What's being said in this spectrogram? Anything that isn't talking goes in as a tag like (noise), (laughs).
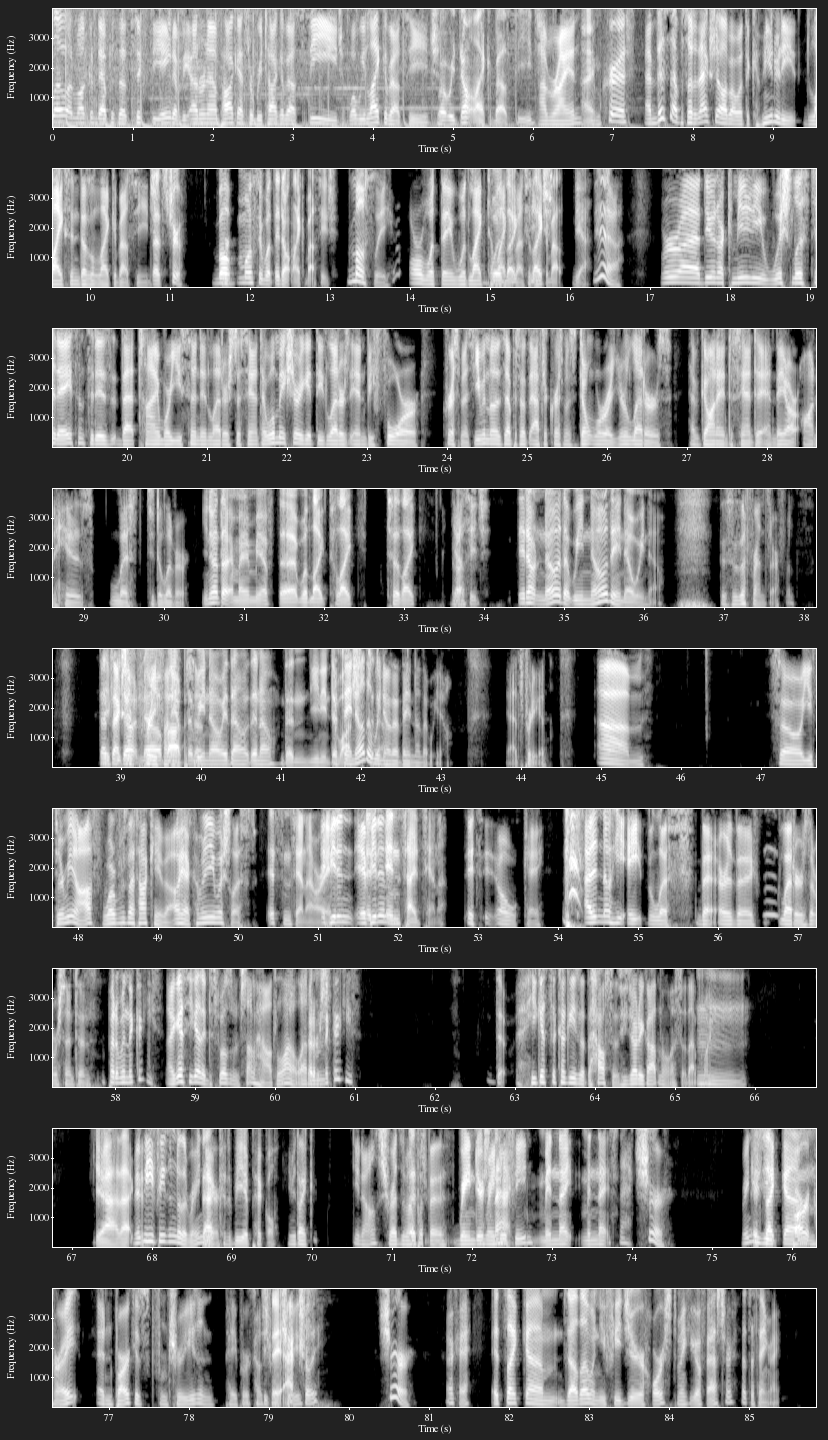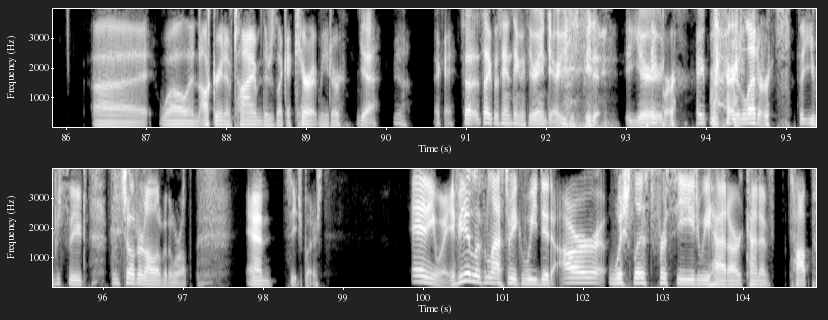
Hello and welcome to episode 68 of the Unrenowned Podcast where we talk about Siege, what we like about Siege. What we don't like about Siege. I'm Ryan, I'm Chris. and this episode is actually all about what the community likes and doesn't like about Siege. That's true. Well, mostly what they don't like about Siege. Mostly, or what they would like to Would like, like about to Siege. like about yeah. Yeah. We're uh, doing our community wish list today since it is that time where you send in letters to Santa. We'll make sure to get these letters in before Christmas. Even though this episode's after Christmas, don't worry. Your letters have gone into Santa and they are on his list to deliver. You know what that reminded me of? The would like to like to like Yes. Siege. They don't know that we know they know we know. (laughs) This is a Friends reference. That's actually a pretty know funny about episode. that we know we know they know, then you need to that watch. they know that we know that they know that we know. Yeah, it's pretty good. Um, so you threw me off. What was I talking about? Oh yeah, community wish list. It's in Santa, right? If you didn't, if it's you didn't, inside Santa. it's oh, okay. (laughs) I didn't know he ate the lists that or the letters that were sent in. Put them in the cookies. I guess you got to dispose of them somehow. It's a lot of letters. Put them in the cookies. That- He gets the cookies at the houses. He's already gotten the list at that point. Mm. Yeah, that Maybe could, he feeds them to the reindeer. that could be a pickle. He like, you know, shreds them up with the reindeer, reindeer snack. feed? Midnight midnight snack. sure. Reindeers It's like, bark, um, right? And bark is from trees, and paper comes from they trees. actually? Sure. Okay. It's like um Zelda when you feed your horse to make it go faster. That's a thing, right? Uh, well, in Ocarina of Time, there's like a carrot meter. Yeah. Yeah. Okay. So it's like the same thing with your reindeer. You just feed it (laughs) your paper, (laughs) paper. (laughs) your letters that you've received from children all over the world and Siege players. Anyway, if you didn't listen last week, we did our wish list for Siege. We had our kind of top.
